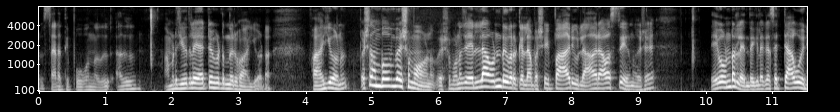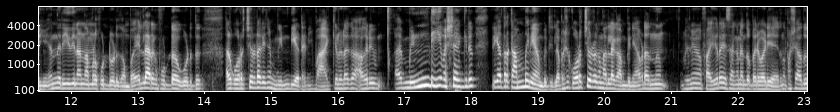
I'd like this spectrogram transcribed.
ഒരു സ്ഥലത്തിൽ പോകുന്നത്. അത് നമ്മുടെ ജീവിതത്തിലെ ഏറ്റവും കിട്ടുന്ന ഒരു ഭാഗ്യം കേട്ടോ. ഭാഗ്യമാണ്. പക്ഷേ സംഭവം വിഷമമാണ്. വിഷമമാണെന്ന് വെച്ചാൽ എല്ലാം ഉണ്ട് ഇവർക്കെല്ലാം. പക്ഷേ ഇപ്പോൾ ആരുമില്ല. ആ ഒരു അവസ്ഥയാണ്. പക്ഷേ ദൈവം ഉണ്ടല്ലോ എന്തെങ്കിലുമൊക്കെ സെറ്റ് ആവുമായിരിക്കും എന്ന രീതിയിലാണ് നമ്മൾ ഫുഡ് കൊടുക്കാൻ പോകുക എല്ലാവർക്കും ഫുഡൊക്കെ കൊടുത്ത് അത് കുറച്ചുകൂടെ ഞാൻ മിണ്ടി കേട്ടോ. എനിക്ക് ബാക്കിയുള്ളവരൊക്കെ അവർ മിണ്ടി പക്ഷേ എങ്കിലും എനിക്ക് അത്ര കമ്പനി ആകാൻ പറ്റില്ല പക്ഷേ കുറച്ചുകൂടെ നല്ല കമ്പനി അവിടെ നിന്ന് ഇതിന് ഫ്രൈഡ് റൈസ് അങ്ങനെ എന്തോ പരിപാടിയായിരുന്നു. പക്ഷേ അത്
